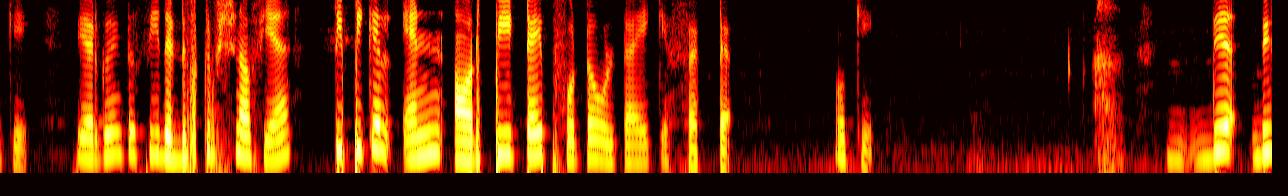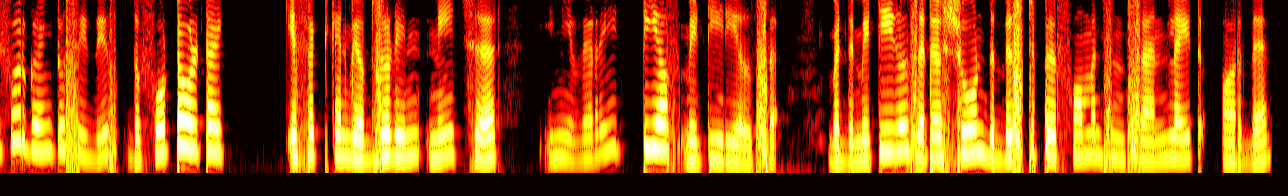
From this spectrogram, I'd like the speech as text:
Okay we are going to see the description of a typical n or p type photovoltaic effect. Okay the, before going to see this the photovoltaic effect can be observed in nature in a variety of materials. But the materials that have shown the best performance in sunlight are the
